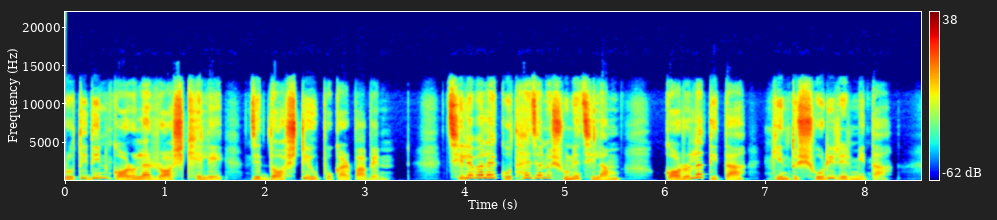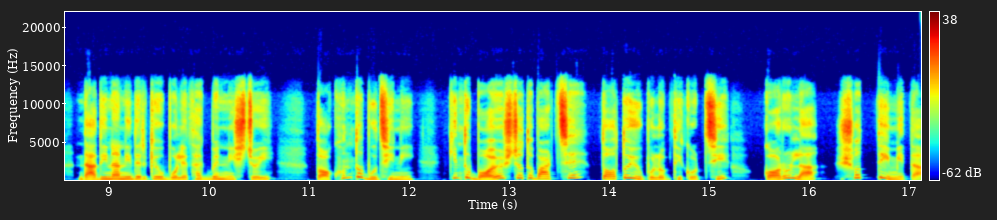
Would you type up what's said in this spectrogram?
প্রতিদিন করলার রস খেলে যে দশটি উপকার পাবেন। ছেলেবেলায় কোথায় যেন শুনেছিলাম, করলা তিতা কিন্তু শরীরের মিতা। দাদি নানিদেরকেও বলে থাকবেন নিশ্চয়ই, তখন তো বুঝিনি, কিন্তু বয়স যত বাড়ছে ততই উপলব্ধি করছি, করলা সত্যিই মিতা।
